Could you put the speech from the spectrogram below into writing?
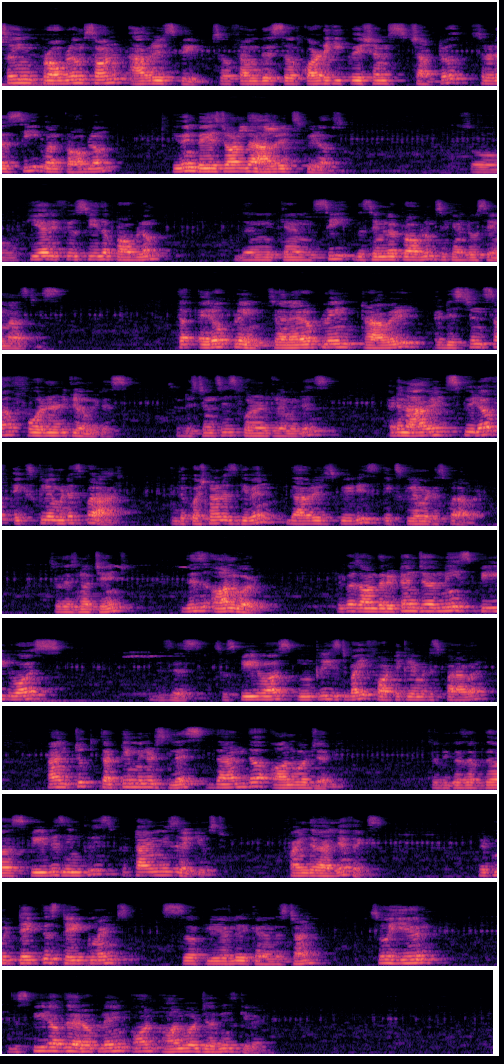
So in problems on average speed. So from this uh, quadratic equations chapter, so let us see one problem even based on the average speed also. So here if you see the problem, then you can see the similar problems you can do same as this. The aeroplane, so an aeroplane traveled a distance of 400 kilometers. So distance is 400 kilometers at an average speed of x kilometers per hour. In the question is given the average speed is x kilometers per hour. So there is no change. This is onward because on the return journey speed was this is so speed was increased by 40 kilometers per hour and took 30 minutes less than the onward journey. So because of the speed is increased, time is reduced. Find the value of x. Let me take the statements so clearly you can understand. So here the speed of the aeroplane on onward journey is given.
